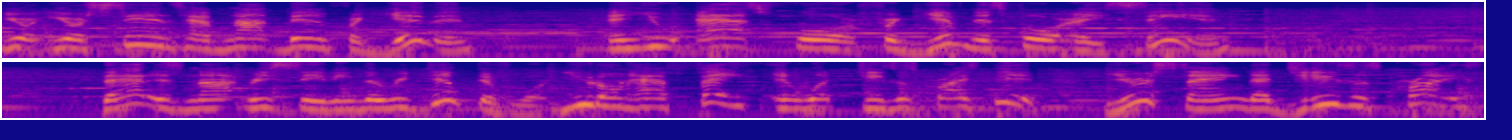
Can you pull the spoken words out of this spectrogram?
your your sins have not been forgiven and you ask for forgiveness for a sin that is not receiving the redemptive work. You don't have faith in what Jesus Christ did. You're saying that Jesus Christ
